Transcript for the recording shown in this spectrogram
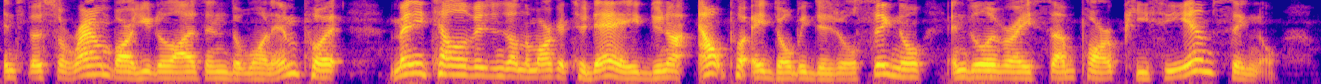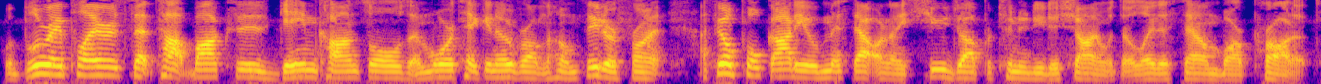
into the surround bar utilizing the one input, many televisions on the market today do not output a Dolby Digital signal and deliver a subpar PCM signal. With Blu-ray players, set-top boxes, game consoles, and more taking over on the home theater front, I feel Polk Audio missed out on a huge opportunity to shine with their latest soundbar product.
